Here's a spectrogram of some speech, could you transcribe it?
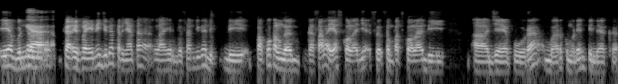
iya benar. Ya. Kak Eva ini juga ternyata lahir besar juga di, di Papua kalau nggak nggak salah ya sekolahnya sempat sekolah di uh, Jayapura baru kemudian pindah ke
